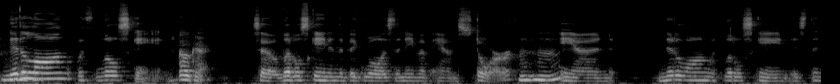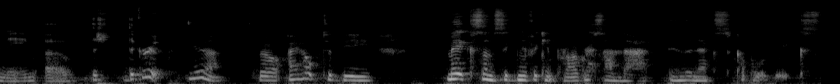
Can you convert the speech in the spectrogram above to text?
Knit Along with Little Skein. Okay. So Little Skein in the Big Wool is the name of Anne's store, Mm-hmm. and Knit Along with Little Skein is the name of the, sh- the group. Yeah. So I hope to be make some significant progress on that in the next couple of weeks.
